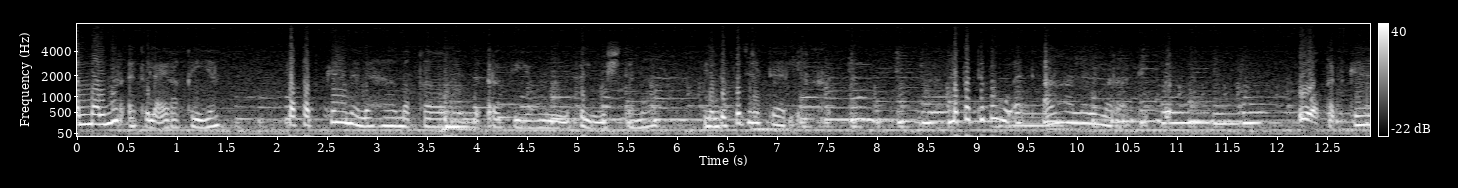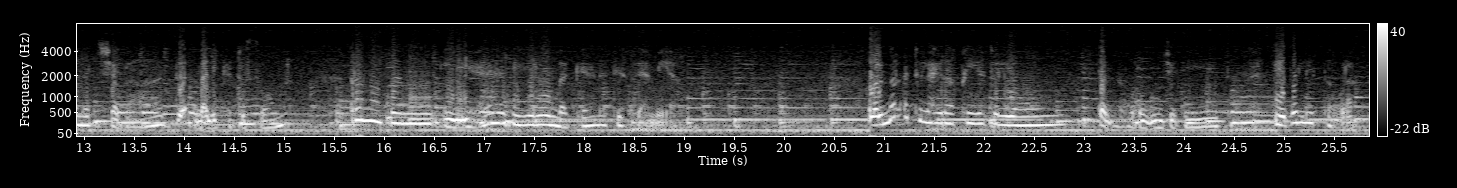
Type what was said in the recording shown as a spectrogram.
أما المرأة العراقية فقد كان لها مقام رفيع في المجتمع منذ فجر التاريخ فقد تبوأت أعلى المراتب. وقد كانت شبعات ملكة سومر رمزا لهذه المكانة السامية. والمرأة العراقية اليوم تنهض من جديد في ظل الثورة.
